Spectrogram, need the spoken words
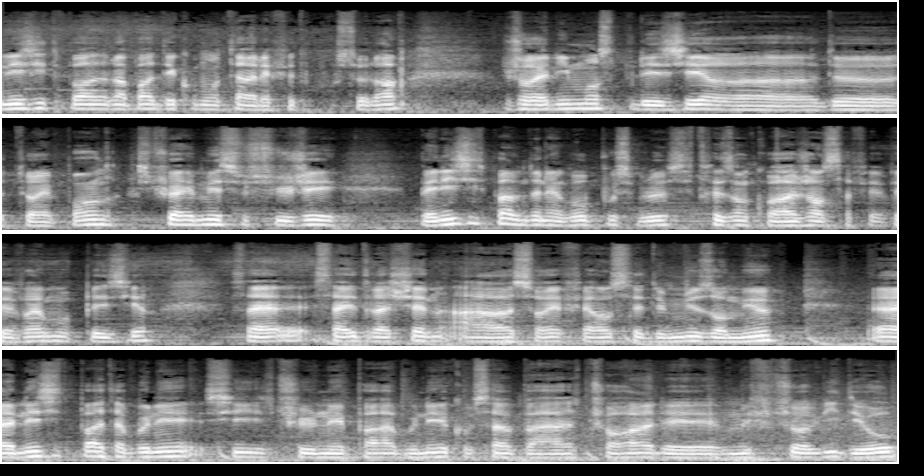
n'hésite pas, la barre des commentaires elle est faite pour cela. J'aurai l'immense plaisir euh, de te répondre. Si tu as aimé ce sujet, ben, n'hésite pas à me donner un gros pouce bleu, c'est très encourageant, ça fait vraiment plaisir. Ça, aide la chaîne à se référencer de mieux en mieux. Euh, n'hésite pas à t'abonner si tu n'es pas abonné, comme ça bah, tu auras mes futures vidéos.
